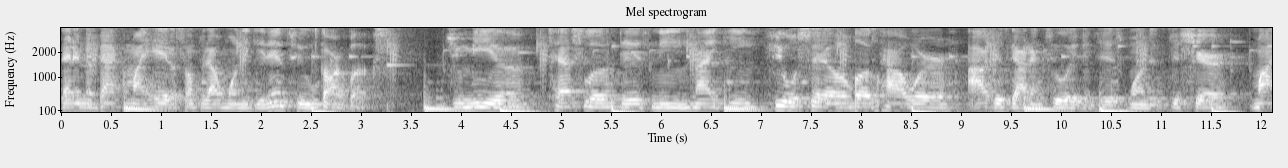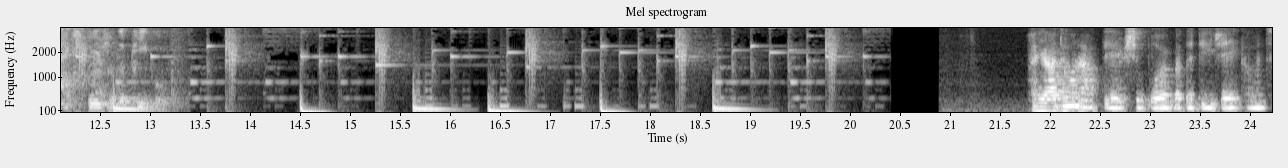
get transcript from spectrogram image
that in the back of my head of something I wanted to get into. Starbucks. Jumia, Tesla, Disney, Nike, fuel cell, plug power. I just got into it and just wanted to just share my experience with the people. How y'all doing out there? It's your boy, Brother DJ, coming to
